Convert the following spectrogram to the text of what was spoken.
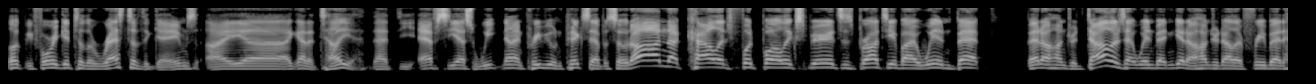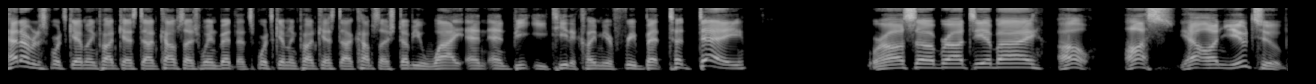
look, before we get to the rest of the games, I uh, I got to tell you that the FCS Week Nine preview and picks episode on the college football experience is brought to you by WynnBET. Bet hundred dollars at WynnBET and get a hundred dollar free bet. Head over to sportsgamblingpodcast.com slash WynnBET. That's sportsgamblingpodcast.com slash W Y N N B E T to claim your free bet today. We're also brought to you by oh us yeah on YouTube.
